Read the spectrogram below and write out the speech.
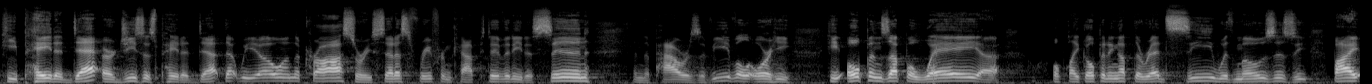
he paid a debt, or Jesus paid a debt that we owe on the cross, or he set us free from captivity to sin and the powers of evil, or he, he opens up a way, uh, like opening up the Red Sea with Moses, he, by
